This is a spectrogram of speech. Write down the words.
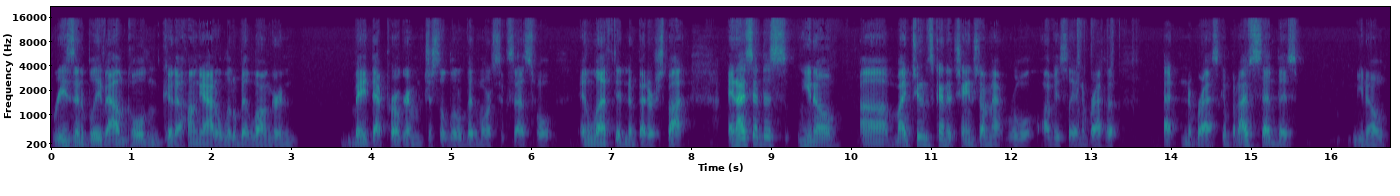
reason to believe Al Golden could have hung out a little bit longer and made that program just a little bit more successful and left it in a better spot. And I said this, you know, uh, my tune's kind of changed on Matt Rhule, obviously at Nebraska, at Nebraska, but I've said this, you know,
